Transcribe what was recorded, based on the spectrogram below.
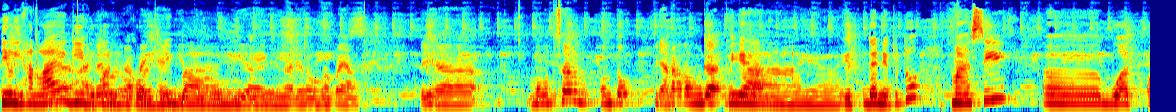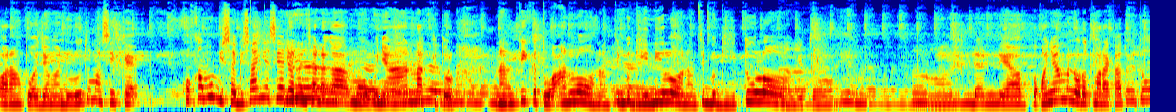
pilihan lagi Iya, ada bukan yang kayak kewajiban gitu. Iya, kayak iya, Ada gitu. beberapa yang ya memutuskan untuk punya anak atau enggak gitu Iya, kan. iya. Dan itu tuh masih eh, buat orang tua zaman dulu tuh masih kayak kok kamu bisa-bisanya sih ada Iya, rencana nggak mau iya, punya iya, anak iya, gitu. benar, benar. Nanti ketuaan loh, nanti begini loh, nanti begitu loh gitu. Iya benar-benar. Heeh, dan ya pokoknya menurut mereka tuh itu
